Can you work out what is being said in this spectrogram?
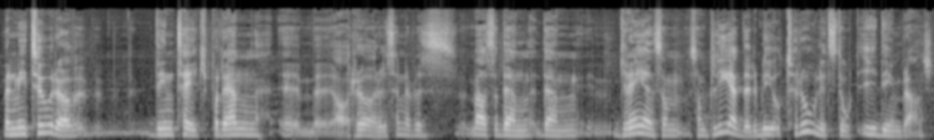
Men metoo då, din take på den eh, ja, rörelsen, alltså den, den grejen som, som blev det, det blir otroligt stort i din bransch.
